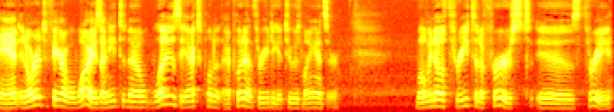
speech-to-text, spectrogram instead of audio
And in order to figure out what y is, I need to know what is the exponent I put in 3 to get 2 as my answer. Well, we know 3 to the first is 3.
